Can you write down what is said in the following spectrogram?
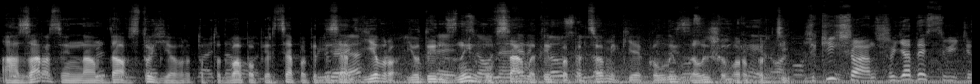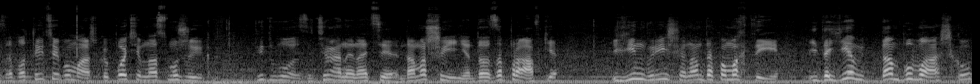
А зараз він нам дав 100 євро, тобто два папірця по 50 євро, і один з них був саме тим папірцем, який я колись залишив в аеропорті. Який шанс, що я десь в світі заплатив цю бумажку, потім нас мужик підвозить, тягне на, ці, на машині до заправки, і він вирішує нам допомогти. І дає нам бумажку.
